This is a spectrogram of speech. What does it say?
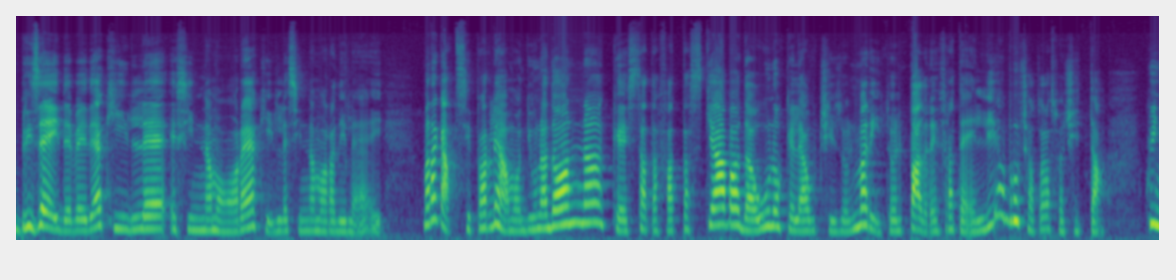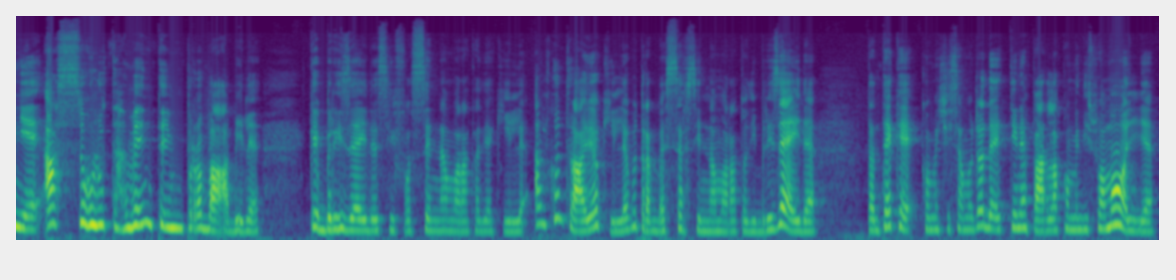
Briseide vede Achille e si innamora e Achille si innamora di lei. Ma ragazzi, parliamo di una donna che è stata fatta schiava da uno che le ha ucciso il marito, il padre e i fratelli e ha bruciato la sua città. Quindi è assolutamente improbabile che Briseide si fosse innamorata di Achille. Al contrario, Achille potrebbe essersi innamorato di Briseide, tant'è che, come ci siamo già detti, ne parla come di sua moglie.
